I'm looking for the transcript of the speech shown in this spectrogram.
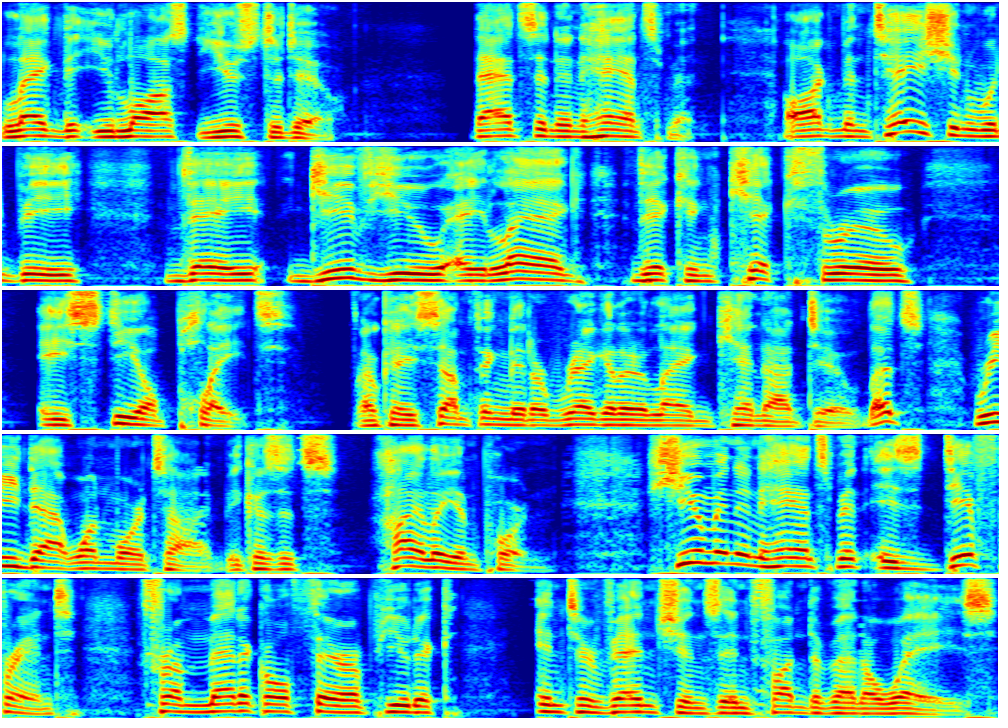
leg that you lost used to do. That's an enhancement. Augmentation would be they give you a leg that can kick through a steel plate. Okay, something that a regular leg cannot do. Let's read that one more time because it's highly important. Human enhancement is different from medical therapeutic interventions in fundamental ways.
